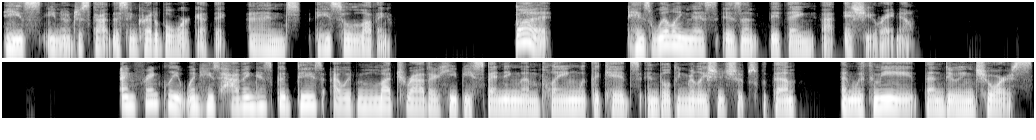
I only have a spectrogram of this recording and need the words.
He's, you know, just got this incredible work ethic and he's so loving. But his willingness isn't the thing at issue right now. And frankly, when he's having his good days, I would much rather he be spending them playing with the kids and building relationships with them and with me than doing chores.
